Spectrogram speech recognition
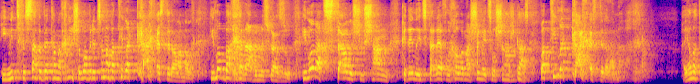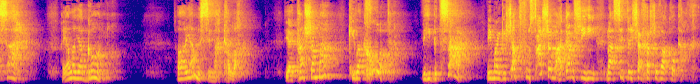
היא נתפסה בבית המכרי שלא ברצונה ותילקח אסתר על המלך. היא לא בחרה במשרה זו, היא לא רצתה לשושן כדי להצטרף לכל הנשים אצל שעש גז, ותילקח אסתר על המלך. היה לה צער, היה לה יגון. זו היה משימה קלה. היא הייתה שמה כי לקחו אותה, והיא בצער, והיא מרגישה תפוסה שמה, גם שהיא נעשית אישה חשובה כל כך.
